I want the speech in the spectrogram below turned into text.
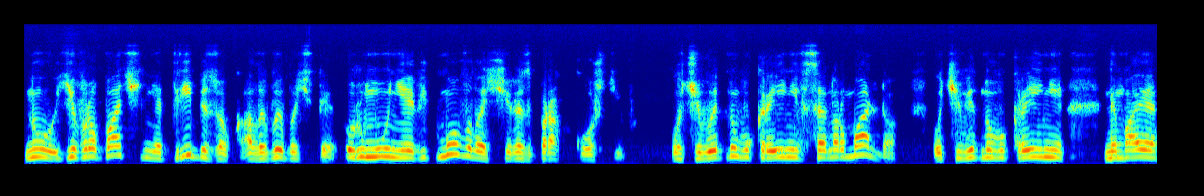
ну Євробачення дріб'язок, але вибачте, Румунія відмовилась через брак коштів. Очевидно, в Україні все нормально. Очевидно, в Україні немає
